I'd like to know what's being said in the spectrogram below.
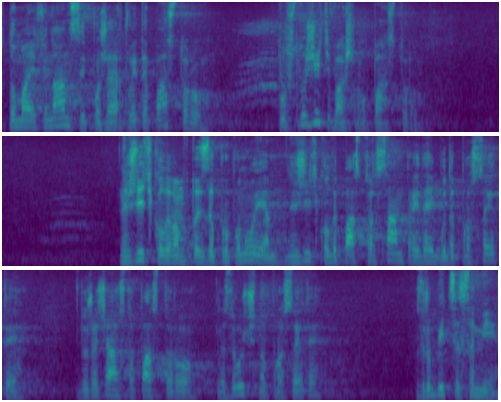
Хто має фінанси, пожертвуйте пастору. Послужіть вашому пастору. Не ждіть, коли вам хтось запропонує, не ждіть, коли пастор сам прийде і буде просити. Дуже часто пастору незручно просити. Зробіть це самі.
